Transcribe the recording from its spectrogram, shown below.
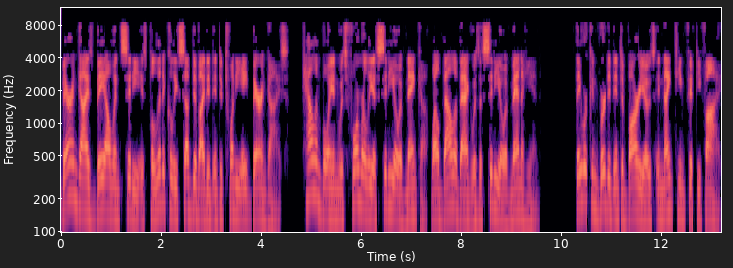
Barangays Bayawan City is politically subdivided into 28 barangays. Calamboyan was formerly a sitio of Nangka, while Balabag was a sitio of Manahian. They were converted into barrios in 1955.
